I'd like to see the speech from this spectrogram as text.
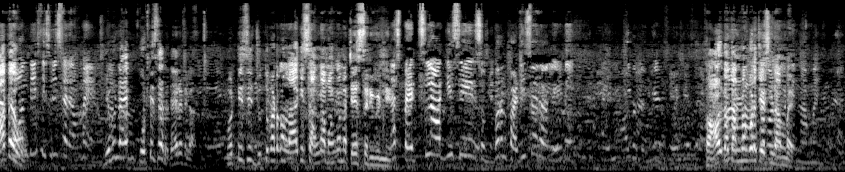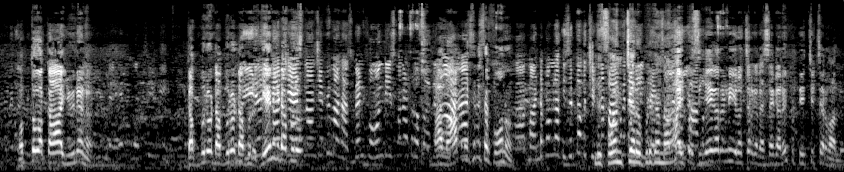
ఆపావు. కొట్టేశారు డైరెక్ట్గా. కొట్టేసి జుత్తు పట్టుకొని లాగేసి అంగం అంగమ్మ చేస్తారు వీడిని. ఆ స్పెట్స్ లాగేసి శుభ్రం పడేశారు ఆ లేడీ కాళ్ళతో తండం కూడా చేసింది అమ్మాయి. మొత్తం ఒక యూనియన్ డబ్బులు డబ్బులు డబ్బులు. దేనికి డబ్బులు? ఫోన్ తీసుకుని అసలు ఒక ఆ లోపల విసిరేశారు ఫోన్ ఆ మండపంలో విసిరితే ఒక చిన్న ఫోన్ ఇచ్చారు ఇప్పటికన్నా? ఇప్పుడు సీఏ గారు వీళ్ళు వచ్చారు కదా ఎస్ఐ గారు ఇప్పుడు తెచ్చిచ్చారు వాళ్ళు.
